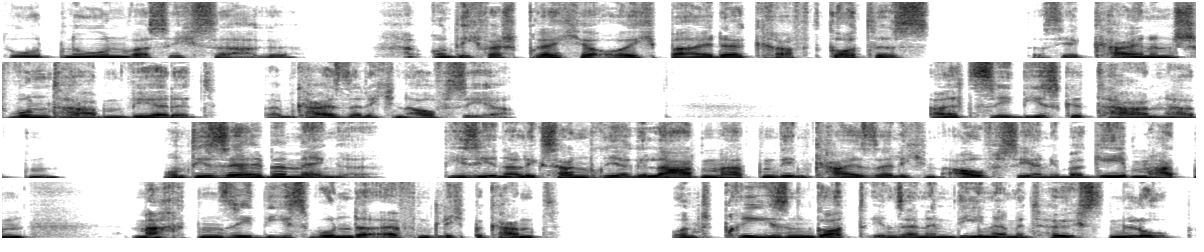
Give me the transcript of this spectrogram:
Tut nun, was ich sage, und ich verspreche euch bei der Kraft Gottes, dass ihr keinen Schwund haben werdet beim kaiserlichen Aufseher. Als sie dies getan hatten und dieselbe Menge, die sie in Alexandria geladen hatten, den kaiserlichen Aufsehern übergeben hatten, machten sie dies Wunder öffentlich bekannt und priesen Gott in seinem Diener mit höchstem Lob.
